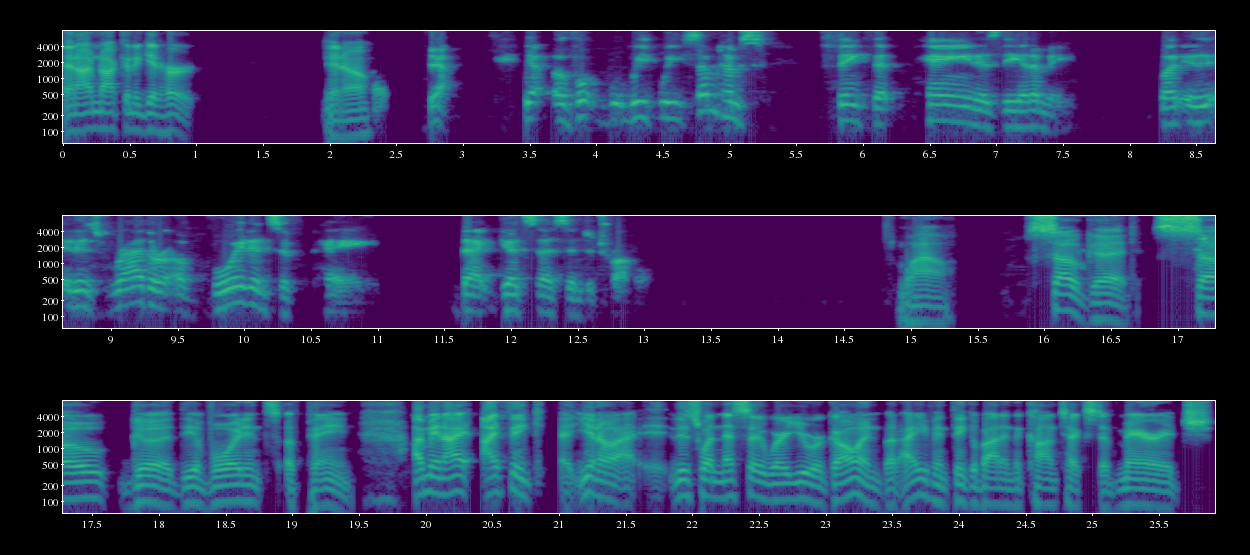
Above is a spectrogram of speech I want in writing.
And I'm not going to get hurt. You know? Yeah. Yeah. Uh, we, we sometimes think that pain is the enemy but it, it is rather avoidance of pain that gets us into trouble. Wow. So good. So good. The avoidance of pain. I mean, I, I think, you know, I, this wasn't necessarily where you were going, but I even think about in the context of marriage,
